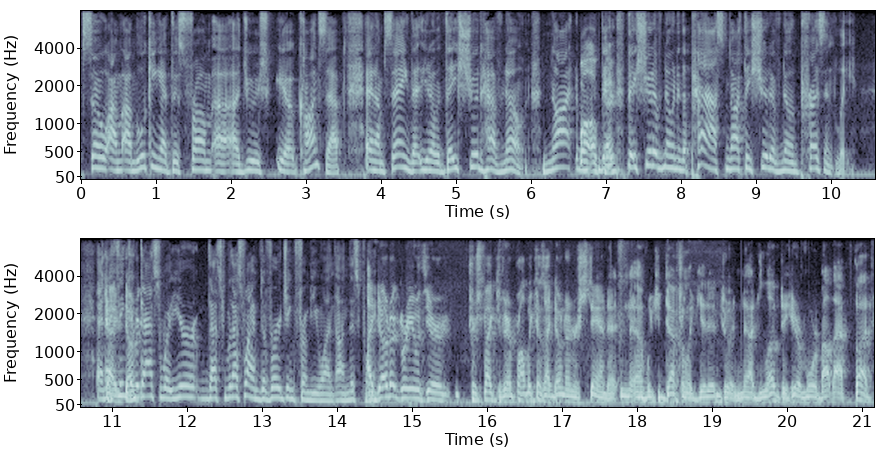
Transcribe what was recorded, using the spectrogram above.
So i'm, I'm looking at this from a, a jewish you know, concept and i'm saying that you know they should have known. Not Well, okay. they, they should have known in the past not they should have known presently and i think that that's where you're that's that's why i'm diverging from you on on this point. I don't agree with your perspective here, probably because I don't understand it, and uh, we could definitely get into it. And I'd love to hear more about that. But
